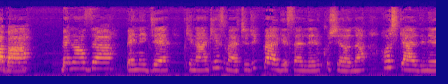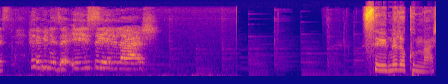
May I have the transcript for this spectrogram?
Merhaba, ben Azra, ben Ece. Kenan Kesmez Çocuk Belgeselleri kuşağına hoş geldiniz. Hepinize iyi seyirler. Sevimli rakunlar.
